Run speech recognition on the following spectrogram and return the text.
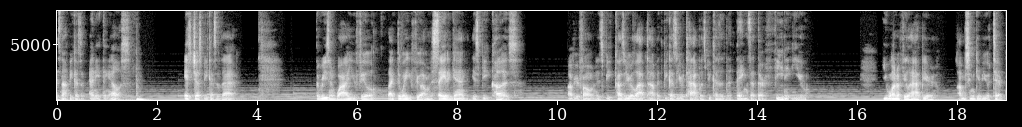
It's not because of anything else. It's just because of that. The reason why you feel like the way you feel, I'm gonna say it again, is because of your phone. It's because of your laptop. It's because of your tablets, because of the things that they're feeding you. You wanna feel happier? I'm just gonna give you a tip.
